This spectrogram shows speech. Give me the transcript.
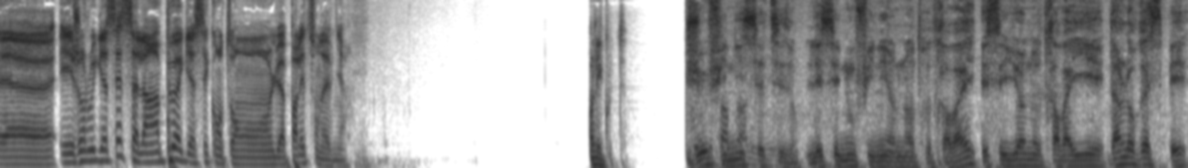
Euh, et Jean-Louis Gasset, ça l'a un peu agacé quand on lui a parlé de son avenir. On l'écoute. Je finis cette saison. Laissez-nous finir notre travail. Essayons de travailler dans le respect,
